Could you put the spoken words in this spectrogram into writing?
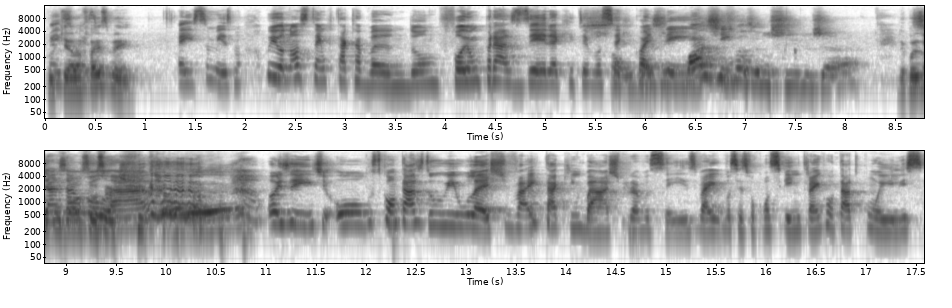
Porque isso ela mesmo. faz bem. É isso mesmo. Will, nosso tempo tá acabando. Foi um prazer aqui ter você aqui com a gente. Quase fazendo cílios já. Depois Já, eu vou já dar o seu vou lá. certificado. Oi, gente, os contatos do Will Leste vai estar aqui embaixo para vocês. Vai, vocês vão conseguir entrar em contato com eles.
